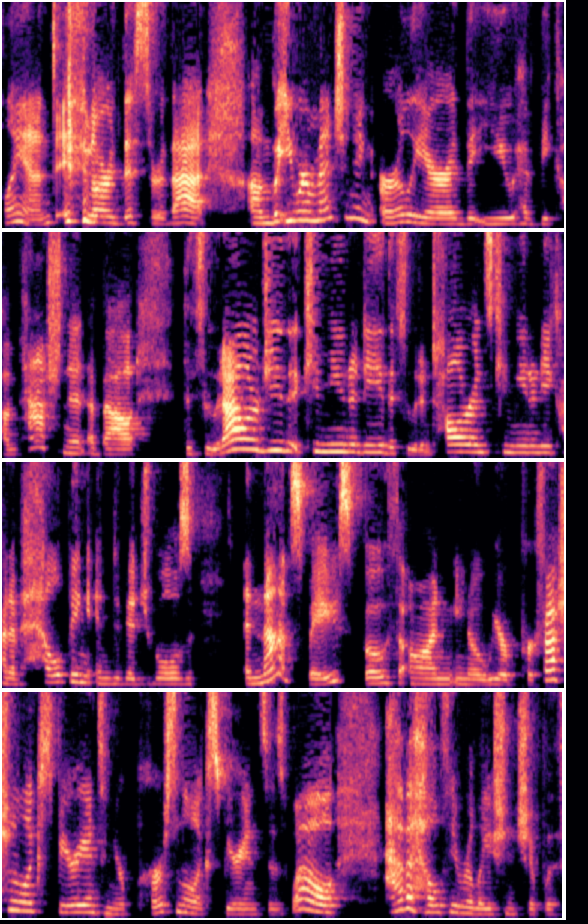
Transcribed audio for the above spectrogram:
planned in our this or that. Um, but you were mentioning earlier that you have become passionate about the food allergy the community, the food intolerance community, kind of helping individuals in that space both on you know your professional experience and your personal experience as well have a healthy relationship with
